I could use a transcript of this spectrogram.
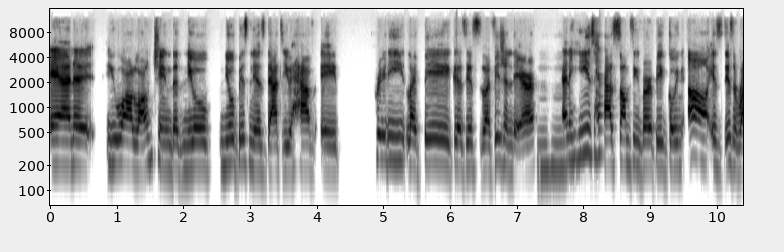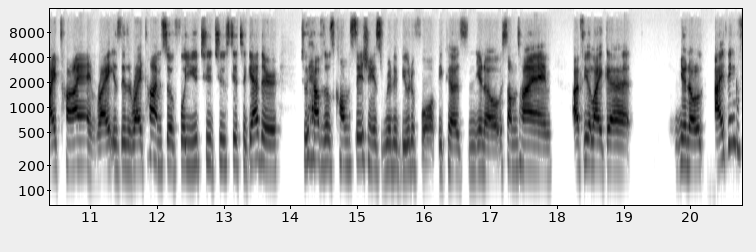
and uh, you are launching the new new business that you have a pretty like big uh, this like vision there mm-hmm. and he's has something very big going on is this the right time right is this the right time so for you two to sit together to have those conversations is really beautiful because you know sometimes I feel like uh, you know I think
